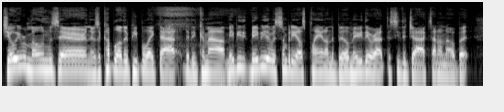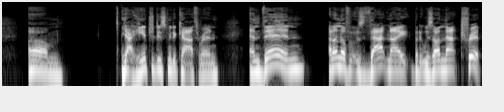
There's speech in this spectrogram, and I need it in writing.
Joey Ramone was there, and there was a couple other people like that that had come out. Maybe maybe there was somebody else playing on the bill. Maybe they were out to see the Jacks. I don't know, but um, yeah, he introduced me to Catherine, and then I don't know if it was that night, but it was on that trip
